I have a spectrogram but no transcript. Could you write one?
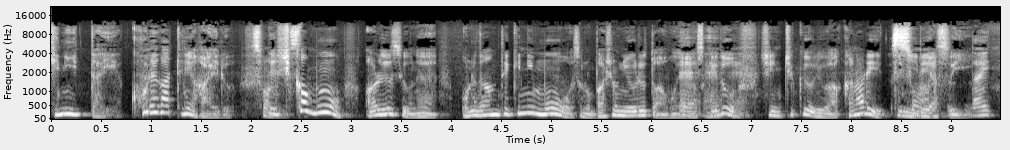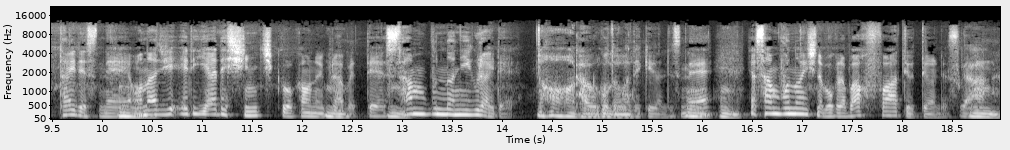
気に入った家、これが手に入る。でしかも、あれですよね、お値段的にも、その場所によるとは思いますけど、えええ、新築よりはかなり手に入れやすい。大体ですね、うん、同じエリアで新築を買うのに比べて、3分の2ぐらいで、買うことができるんですね。うんうん、じゃ3分の1の僕らバッファーって言ってるんですが、うん、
